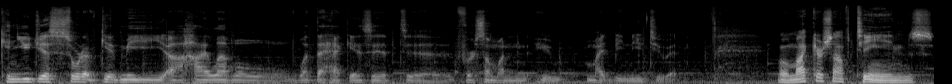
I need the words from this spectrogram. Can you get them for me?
can you just sort of give me a high level what the heck is it uh, for someone who might be new to it? Well, Microsoft Teams,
